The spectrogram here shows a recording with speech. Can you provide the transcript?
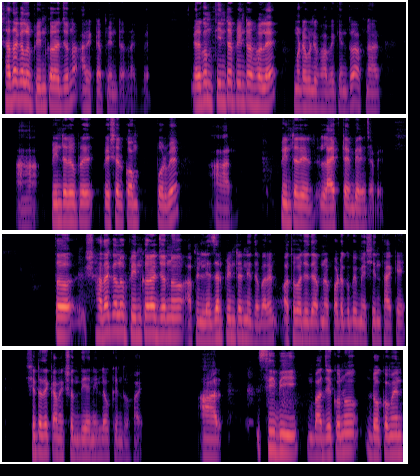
সাদা কালো প্রিন্ট করার জন্য আরেকটা প্রিন্টার রাখবেন। এরকম তিনটা প্রিন্টার হলে মোটামুটিভাবে কিন্তু আপনার প্রিন্টারের উপরে প্রেশার কম পড়বে আর প্রিন্টারের লাইফ টাইম বেড়ে যাবে। তো সাদা কালো প্রিন্ট করার জন্য আপনি লেজার প্রিন্টার নিতে পারেন অথবা যদি আপনার ফটোকপি মেশিন থাকে, সেটাতে কানেকশন দিয়ে নিলেও কিন্তু হয়। আর সিবি বা যে কোনো ডকুমেন্ট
